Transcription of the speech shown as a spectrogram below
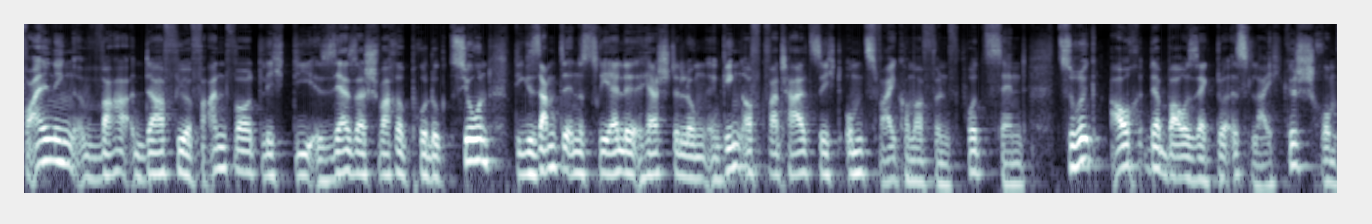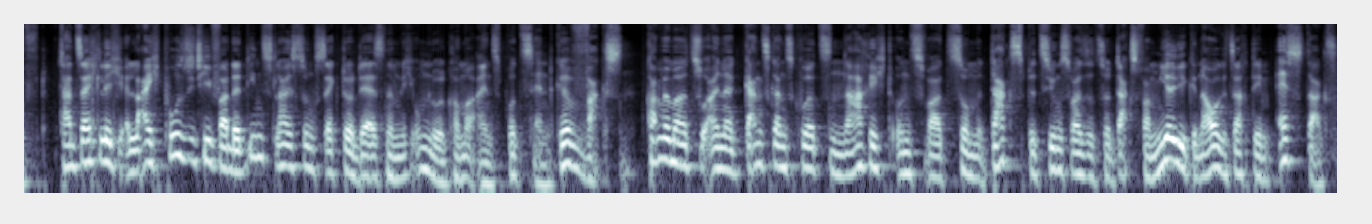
Vor allen Dingen war dafür verantwortlich die sehr, sehr schwache Produktion. Die gesamte industrielle Herstellung ging auf Quartalssicht um 2,5 Prozent zurück. Auch der Bausektor ist leicht geschrumpft. Tatsächlich leicht positiv war der Dienstleistungssektor, der ist nämlich um 0,1 Prozent gewachsen. Kommen wir mal zu einer ganz, ganz kurzen Nachricht und zwar zum DAX bzw. zur DAX-Familie, genauer gesagt dem S-DAX.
